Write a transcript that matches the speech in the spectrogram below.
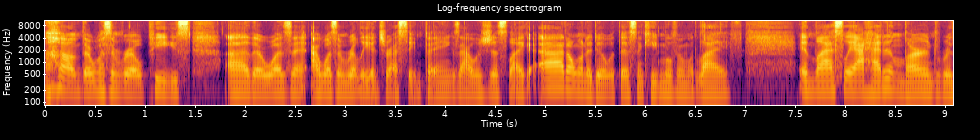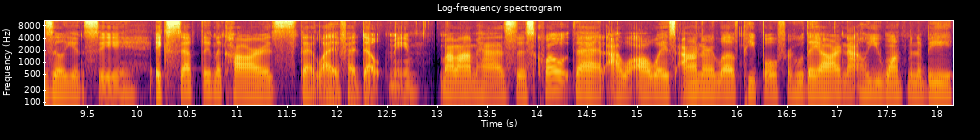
Um, there wasn't real peace. Uh, there wasn't, I wasn't really addressing things. I was just like, I don't want to deal with this and keep moving with life. And lastly, I hadn't learned resiliency, accepting the cards that life had dealt me. My mom has this quote that I will always honor, love people for who they are, not who you want them to be.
